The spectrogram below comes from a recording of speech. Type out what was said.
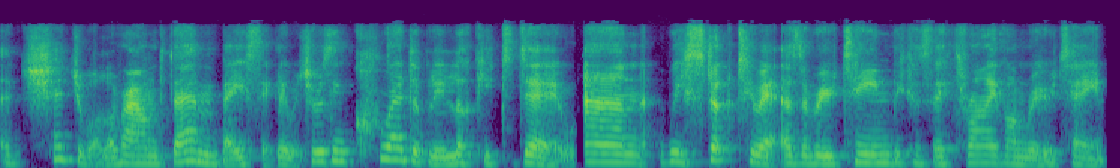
a schedule around them basically, which I was incredibly lucky to do. And we stuck to it as a routine because they thrive on routine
